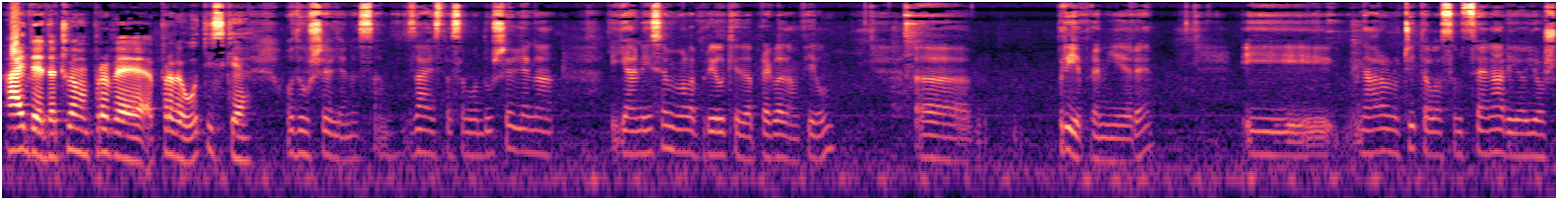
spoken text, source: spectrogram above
Hajde da čujemo prve, prve utiske. Oduševljena sam. Zaista sam oduševljena. Ja nisam imala prilike da pregledam film e, prije premijere i naravno čitala sam scenario još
